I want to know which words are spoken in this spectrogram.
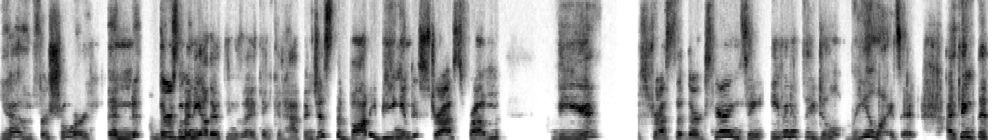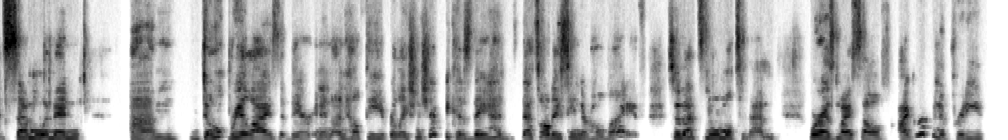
Yeah, for sure. And there's many other things that I think could happen. Just the body being in distress from the stress that they're experiencing, even if they don't realize it. I think that some women um, don't realize that they're in an unhealthy relationship because they had that's all they've seen their whole life. So that's normal to them. Whereas myself, I grew up in a pretty,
